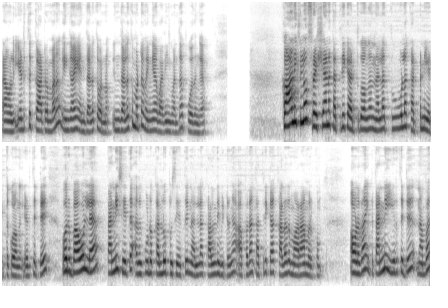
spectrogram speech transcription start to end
நான் உங்களுக்கு எடுத்து காட்டுற மாதிரி வெங்காயம் எந்த அளவுக்கு வரணும். இந்த அளவுக்கு மட்டும் வெங்காயம் வதங்கி வந்தால் போதுங்க. காலு கிலோ ஃப்ரெஷ்ஷான கத்திரிக்காய் எடுத்துக்கோங்க. நல்லா தூளாக கட் பண்ணி எடுத்துக்கோங்க. எடுத்துகிட்டு ஒரு பவுலில் தண்ணி சேர்த்து அது கூட கல்லுப்பு சேர்த்து நல்லா கலந்து விட்டுருங்க. அப்போ தான் கத்திரிக்காய் கலர் மாறாமல் இருக்கும். அவ்வளோதான் இப்போ தண்ணி இருத்துட்டு நம்ம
